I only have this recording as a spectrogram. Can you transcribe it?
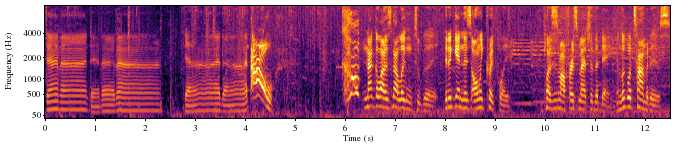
da da da da da da. No! Come! Not gonna lie, it's not looking too good. Then again, it's only quick play. Plus, it's my first match of the day. And look what time it is.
